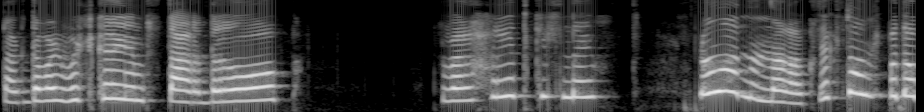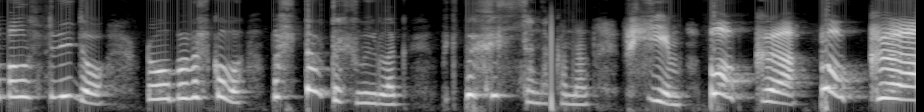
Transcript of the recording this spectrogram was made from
Так, давай відкриємо стардроп. Сверхрідкісний. Ну ладно, народ, якщо вам сподобалось відео, то обов'язково поставте свій лайк, підпишіться на канал. Всім пока! Пока!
